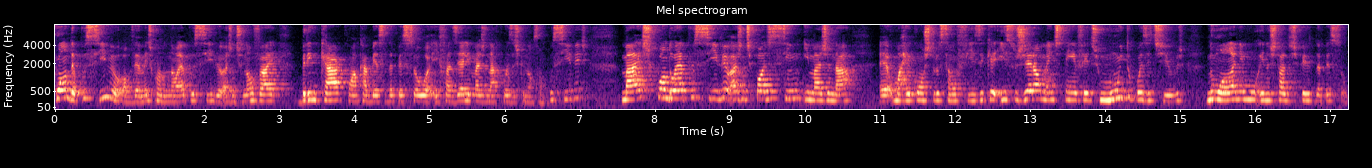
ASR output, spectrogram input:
quando é possível, obviamente quando não é possível a gente não vai brincar com a cabeça da pessoa e fazer ela imaginar coisas que não são possíveis, mas quando é possível a gente pode sim imaginar é, uma reconstrução física, e isso geralmente tem efeitos muito positivos no ânimo e no estado de espírito da pessoa.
